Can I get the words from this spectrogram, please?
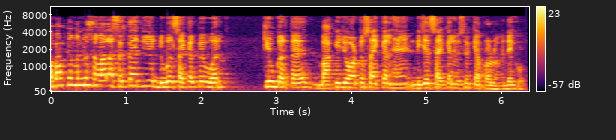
अब आपके मन में सवाल आ सकता है कि ये डुबल साइकिल पे वर्क क्यों करता है? बाकी जो ऑटो साइकिल है डीजल साइकिल है उसमें क्या प्रॉब्लम है? देखो,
